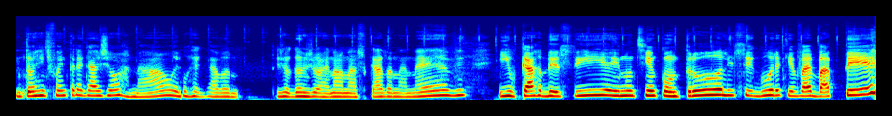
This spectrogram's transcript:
Então a gente foi entregar jornal, ele regava jogando jornal nas casas na neve, e o carro descia e não tinha controle, segura que vai bater.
